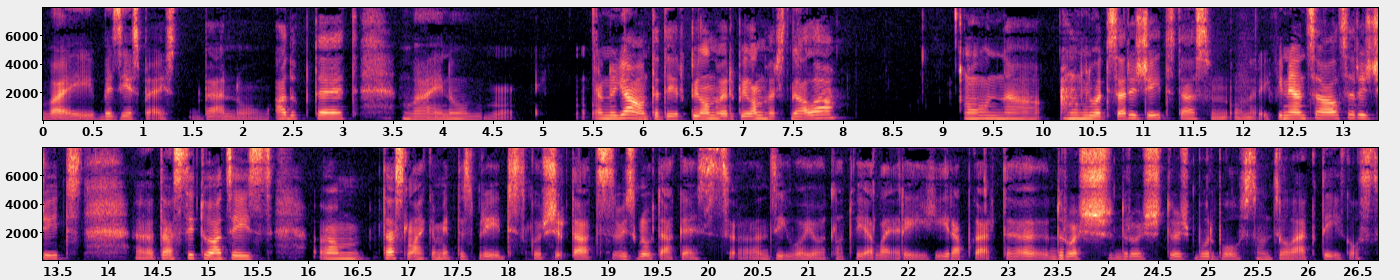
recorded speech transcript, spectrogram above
vai bez iespējas bērnu adoptēt, vai, nu, nu jā, un tad ir pilnvaru, pilnvaras galā, Un, un ļoti sarežģītas tās, un, un arī finansiāli sarežģītas tās situācijas. Um, tas, laikam, ir tas brīdis, kurš ir tāds visgrūtākais uh, dzīvojot Latvijā, lai arī ir apkārt uh, drošs, drošs, drošs burbulis un cilvēku tīkls.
